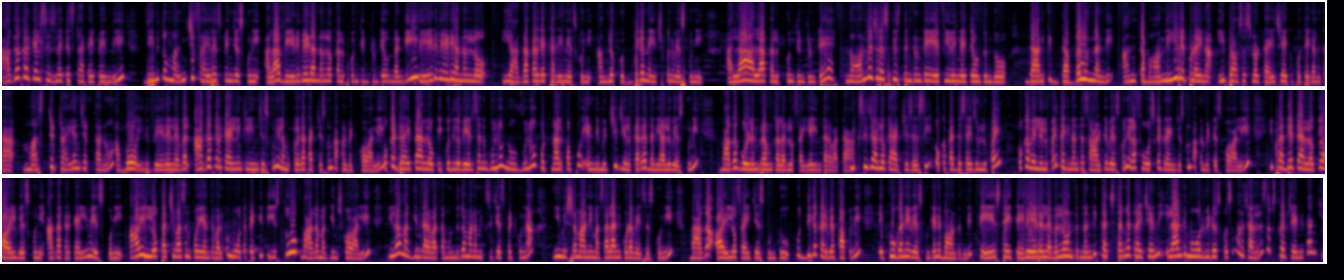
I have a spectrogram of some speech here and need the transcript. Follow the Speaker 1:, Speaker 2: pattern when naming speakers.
Speaker 1: ఆగాకరకాయల season అయితే start అయిపోయింది. దీనితో మంచి ఫ్రై రెసిపీని చేసుకుని అలా వేడి వేడి అన్నంలో కలుపుకొని తింటుంటే ఉందండి. వేడి వేడి అన్నంలో ఈ ఆగాకరకాయ కర్రీ నేర్చుకుని అందులో కొద్దిగా నేర్చుకుని వేసుకుని అలా అలా కలుపుకుని తింటుంటే నాన్ వెజ్ రెసిపీస్ తింటుంటే ఏ ఫీలింగ్ అయితే ఉంటుందో దానికి డబ్బల్ ఉందండి. అంత బాగుంది. మీరు ఎప్పుడైనా ఈ ప్రాసెస్లో ట్రై చేయకపోతే గనక మస్ట్ ట్రై అని చెప్తాను. అబ్బో ఇది వేరే లెవెల్ ఆగాకరకాయల్ని క్లీన్ చేసుకుని ఇలా ముక్కలుగా కట్ చేసుకుని పక్కన పెట్టుకోవాలి. ఒక డ్రై ప్యాన్లోకి కొద్దిగా వేరుశనగుళ్ళు నువ్వులు పుట్నాల పప్పు ఎండిమిర్చి జీలకర్ర ధనియాలు వేసుకుని బాగా గోల్డెన్ బ్రౌన్ కలర్లో ఫ్రై అయిన తర్వాత మిక్సీ జార్లోకి యాడ్ చేసేసి ఒక పెద్ద సైజు ఉల్లిపాయ ఒక వెల్లుల్లిపై తగినంత సాల్ట్ వేసుకుని ఇలా ఫోర్స్గా గ్రైండ్ చేసుకుని పక్కన పెట్టేసుకోవాలి. ఇప్పుడు అదే ప్యాన్లోకి ఆయిల్ వేసుకుని ఆ కాకరకాయలను వేసుకుని ఆయిల్లో పచ్చివాసన పోయేంత వరకు మూత పెట్టి తీస్తూ బాగా మగ్గించుకోవాలి. ఇలా మగ్గిన తర్వాత ముందుగా మనం మిక్సీ చేసి పెట్టుకున్న ఈ మిశ్రమాన్ని మసాలాని కూడా వేసేసుకుని బాగా ఆయిల్లో ఫ్రై చేసుకుంటూ కొద్దిగా కరివేపాకుని ఎక్కువగానే వేసుకుంటేనే బాగుంటుంది. టేస్ట్ అయితే వేరే లెవెల్లో ఉంటుందండి. ఖచ్చితంగా ట్రై చేయండి. ఇలాంటి మోర్ వీడియోస్ కోసం మన ఛానల్ సబ్స్క్రైబ్ చేయండి. థ్యాంక్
